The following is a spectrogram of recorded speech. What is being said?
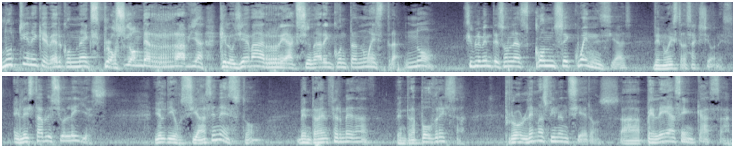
no tiene que ver con una explosión de rabia que lo lleva a reaccionar en contra nuestra. No, simplemente son las consecuencias de nuestras acciones. Él estableció leyes. Y él dijo, si hacen esto, vendrá enfermedad, vendrá pobreza, problemas financieros, peleas en casa,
